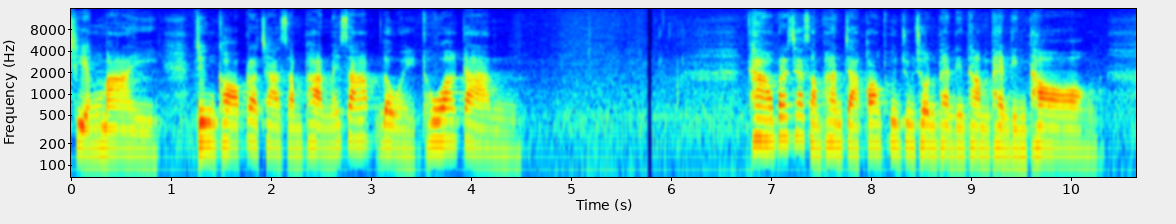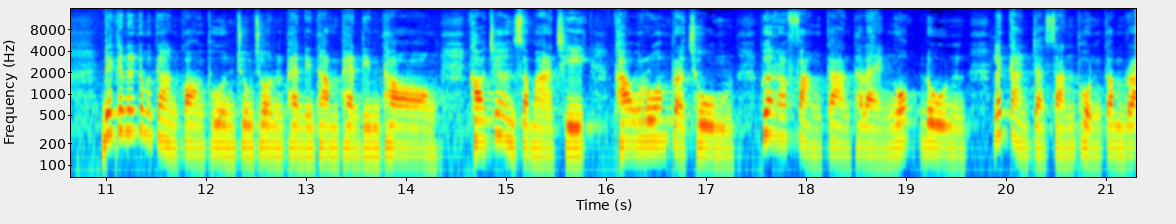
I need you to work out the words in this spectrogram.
เชียงใหม่ จึงขอประชาสัมพันธ์ไม่ทราบโดยทั่วกัน ข่าวประชาสัมพันธ์จากกองทุนชุมชนแผ่นดินธรรมแผ่นดินทอง ได้คณะกรรมการกองทุนชุมชนแผ่นดินธรรมแผ่นดินทองขอเชิญสมาชิก เข้าร่วมประชุม เพื่อรับฟังการถแถลงงบดุล และการจัดสรรผลกำไร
